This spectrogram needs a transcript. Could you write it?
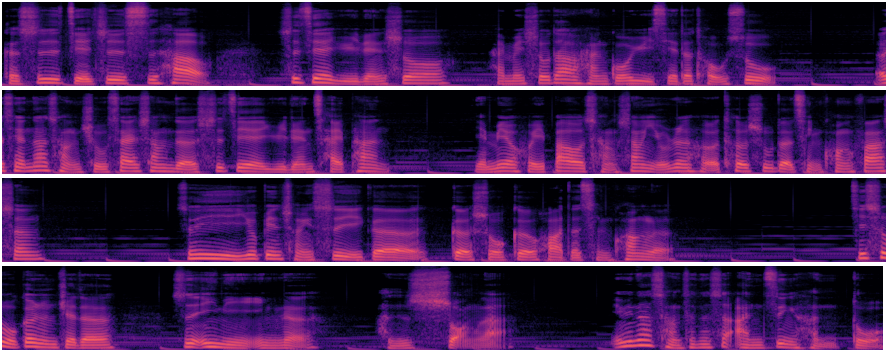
可是截至四号，世界羽联说还没收到韩国羽协的投诉，而且那场球赛上的世界羽联裁判也没有回报场上有任何特殊的情况发生。所以又变成是一个各说各话的情况了。其实我个人觉得是印尼赢了，很爽啦，因为那场真的是安静很多，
